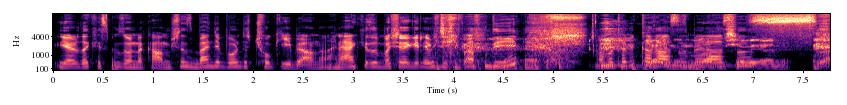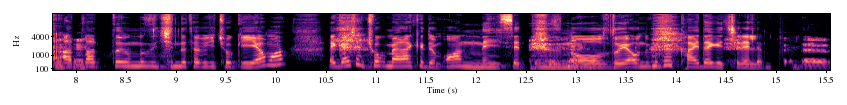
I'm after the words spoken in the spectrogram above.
yarıda kesmek zorunda kalmışsınız. Bence bu arada çok iyi bir anı. Hani herkesin başına gelebilecek bir anı değil. Ama tabii kazasız belasız şey yani. atlattığımız için de tabii ki çok iyi ama e, gerçekten çok merak ediyorum. O an ne hissettiniz, ne oldu ya onu bir de kayda geçirelim. Evet.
